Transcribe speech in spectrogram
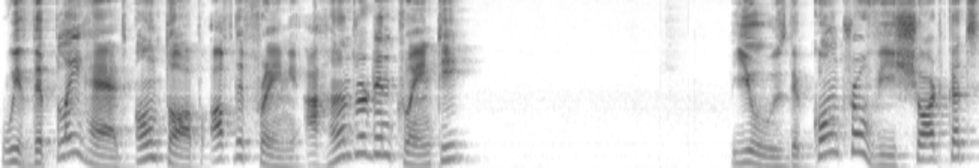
with the playhead on top of the frame 120, use the Ctrl-V shortcut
